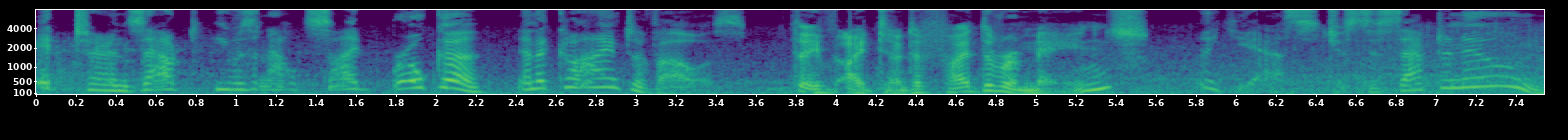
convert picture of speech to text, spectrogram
it turns out he was an outside broker and a client of ours. They've identified the remains? Uh, Yes, just this afternoon.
